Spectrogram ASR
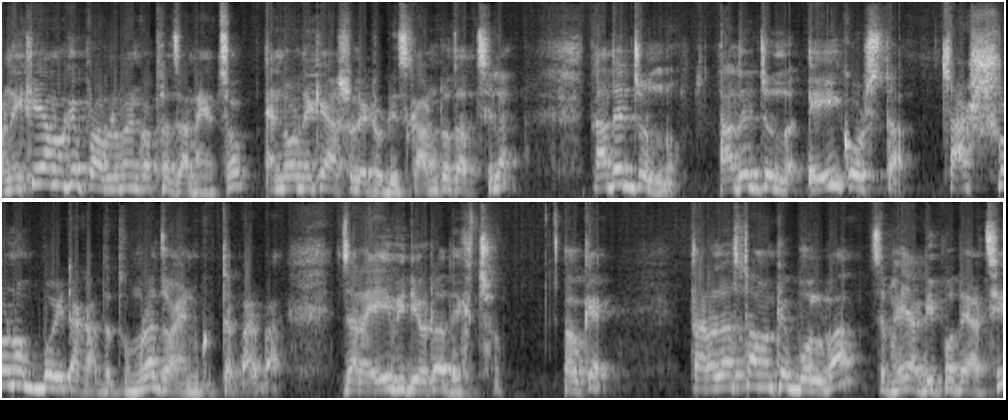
অনেকেই আমাকে প্রবলেমের কথা জানিয়েছো অ্যান্ড অনেকে আসলে একটু ডিসকাউন্টও চাচ্ছিল। তাদের জন্য তাদের জন্য এই কোর্সটা চারশো নব্বই টাকাতে তোমরা জয়েন করতে পারবা, যারা এই ভিডিওটা দেখছ ওকে তারা জাস্ট আমাকে বলবা যে, ভাইয়া, বিপদে আছি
